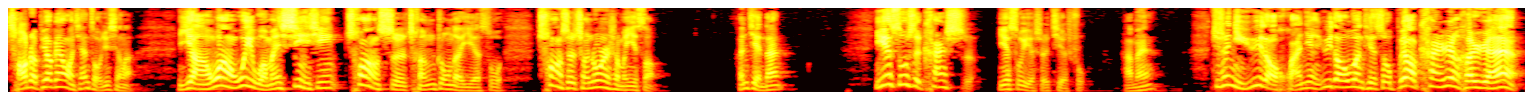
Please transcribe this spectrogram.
朝着标杆往前走就行了。仰望为我们信心创始成终的耶稣。创始成终是什么意思？很简单，耶稣是开始，耶稣也是结束。阿门。就是你遇到环境、遇到问题的时候，不要看任何人。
